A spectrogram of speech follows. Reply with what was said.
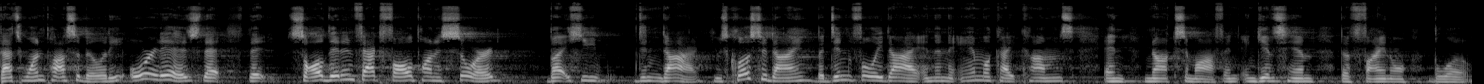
That's one possibility. Or it is that, that Saul did, in fact, fall upon his sword, but he didn't die. He was close to dying, but didn't fully die. And then the Amalekite comes and knocks him off and, and gives him the final blow.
